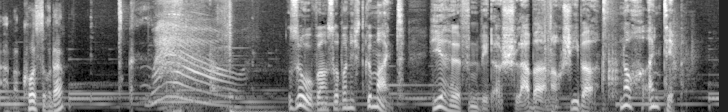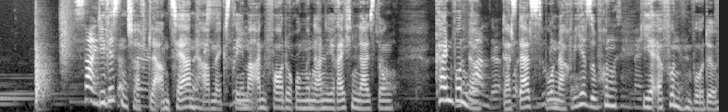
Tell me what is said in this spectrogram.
Abakus, oder? So war es aber nicht gemeint. Hier helfen weder Schlabber noch Schieber. Noch ein Tipp. Die Wissenschaftler am CERN haben extreme Anforderungen an die Rechenleistung. Kein Wunder, dass das, wonach wir suchen, hier erfunden wurde.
